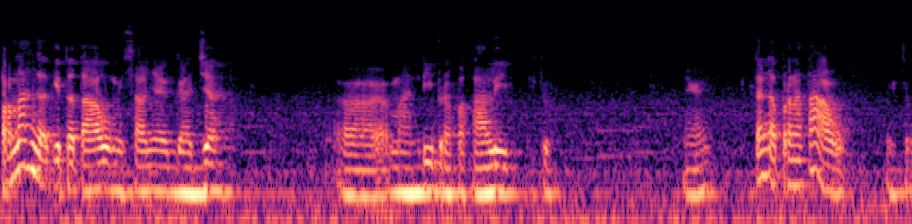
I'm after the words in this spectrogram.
pernah nggak kita tahu misalnya gajah eh, mandi berapa kali gitu? Ya kan? Kita nggak pernah tahu gitu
